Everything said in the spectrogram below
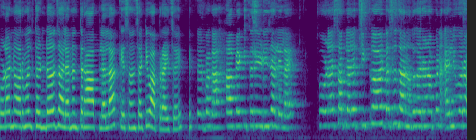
थोडा नॉर्मल थंड झाल्यानंतर हा आपल्याला केसांसाठी वापरायचा आहे. तर बघा हा पॅक इथं रेडी झालेला आहे. थोडासा आपल्याला चिकट असं जाणवतं कारण आपण ॲलोवेरा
